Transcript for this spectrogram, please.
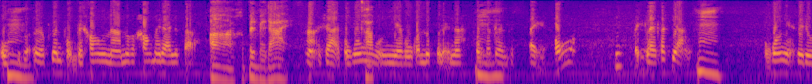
ผมคิดว่าอืมเออเพื่อนผมไปเข้าห้องน้ำแล้วก็เข้าไม่ได้หรือเปล่า อ่าก็เป็นไปได้อ่าใช่ผมก็ครับงงเงียผมก็ลุกไปเลยนะผมก็อืมเดินไปเตะโอ้เตะอะไรสักอย่าง อืมผมก็เงียไปดู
